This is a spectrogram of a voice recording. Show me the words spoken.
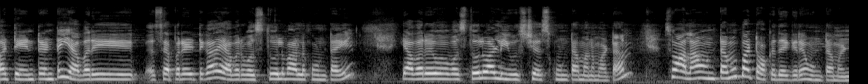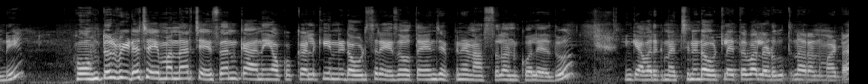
బట్ ఏంటంటే ఎవరి సెపరేట్గా ఎవరి వస్తువులు వాళ్ళకు ఉంటాయి ఎవరి వస్తువులు వాళ్ళు యూజ్ చేసుకుంటాం అనమాట సో అలా ఉంటాము బట్ ఒక దగ్గరే ఉంటామండి. హోమ్ టూర్ వీడియో చేయమన్నారు చేశాను కానీ ఒక్కొక్కరికి ఇన్ని డౌట్స్ రేజ్ అవుతాయని చెప్పి నేను అస్సలు అనుకోలేదు. ఇంకెవరికి నచ్చిన డౌట్లు అయితే వాళ్ళు అడుగుతున్నారు అనమాట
